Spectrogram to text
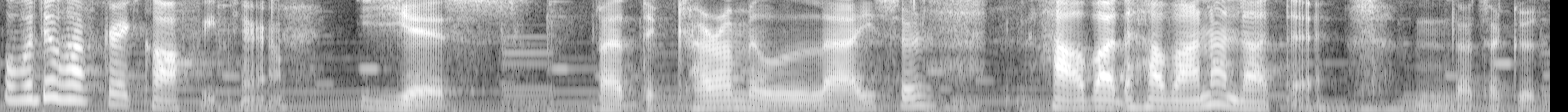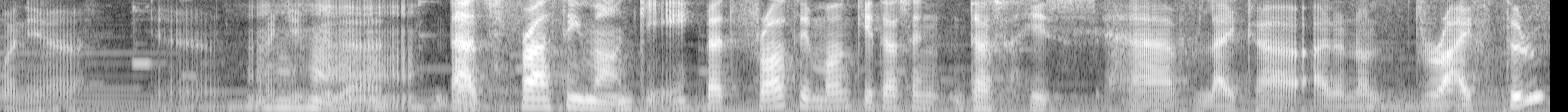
Well, we do have great coffee too. Yes, but the caramelizer, How about the Havana latte? mm, that's a good one. Yeah, yeah, I give you that. Uh, that's Frothy Monkey. But Frothy Monkey doesn't does his have like a I don't know drive-through?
